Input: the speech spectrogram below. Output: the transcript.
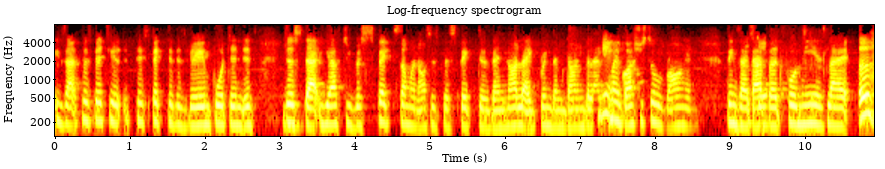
exact perspective. Perspective is very important. It's just that you have to respect someone else's perspective and not like bring them down and be like, Yeah. oh my gosh, you're so wrong and things like That's that. But for me, it's like, ugh,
